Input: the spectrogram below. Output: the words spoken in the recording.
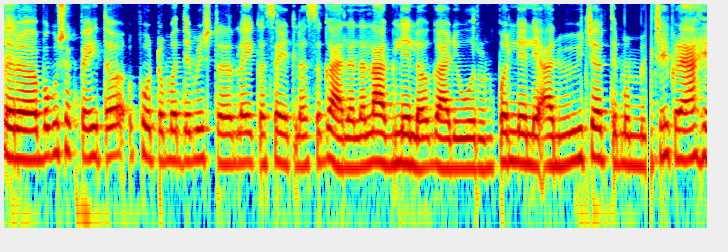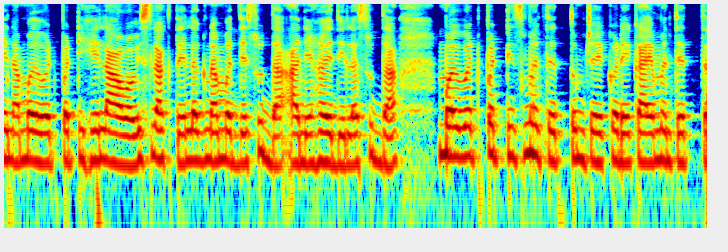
तर बघू शकता इथं फोटोमध्ये मिस्टरांना एका साईडला असं गालाला लागलेलं गाडीवरून पडलेले. आणि मी विचारते मम्मीच्या इकडे आहे ना मळवटपट्टी हे लावावीच लागते. लग्नामध्ये सुद्धा आणि हळदीला सुद्धा मळवटपट्टीच म्हणतात. तुमच्या इकडे काय म्हणतात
